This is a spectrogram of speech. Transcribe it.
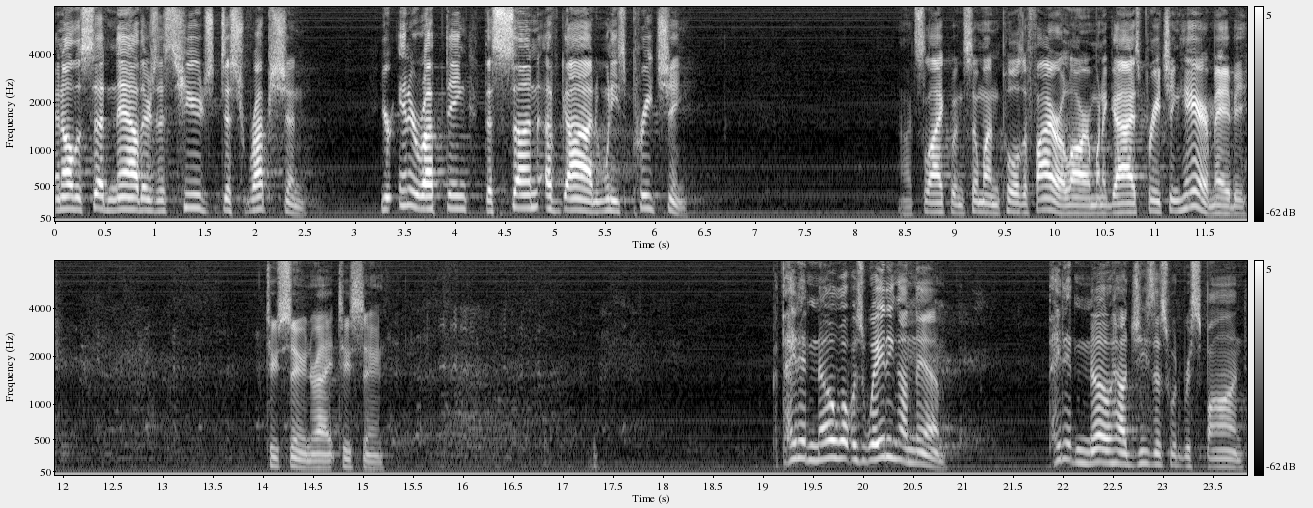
and all of a sudden now there's this huge disruption? You're interrupting the Son of God when he's preaching. Now, it's like when someone pulls a fire alarm when a guy's preaching here, maybe. Too soon, right? Too soon. But they didn't know what was waiting on them. They didn't know how Jesus would respond.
